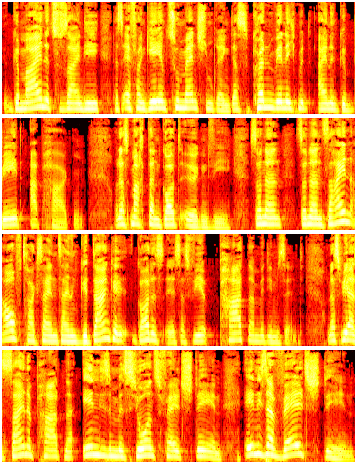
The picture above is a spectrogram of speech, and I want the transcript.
Gemeinde zu sein, die das Evangelium zu Menschen bringt, das können wir nicht mit einem Gebet abhaken. Und das macht dann Gott irgendwie, sondern, sondern sein Auftrag, sein, sein Gedanke Gottes ist, dass wir Partner mit ihm sind. Und dass wir als seine Partner in diesem Missionsfeld stehen stehen, in dieser Welt stehen,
